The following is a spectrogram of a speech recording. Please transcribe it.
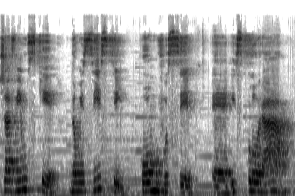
Já vimos que não existe como você é, explorar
